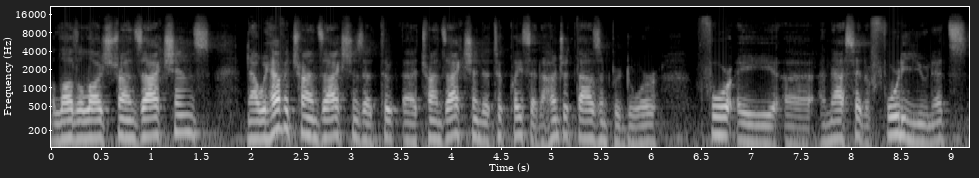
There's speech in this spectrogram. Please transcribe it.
A lot of large transactions. Now we have a transaction that took a transaction that took place at 100,000 per door for a uh, an asset of 40 units.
